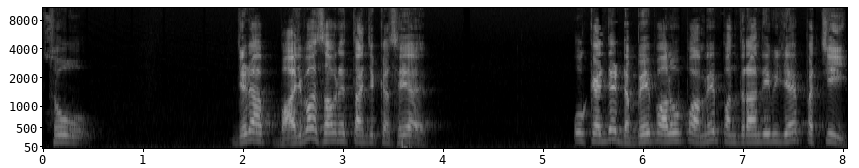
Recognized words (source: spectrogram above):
ਸੋ ਜਿਹੜਾ ਬਾਜਵਾ ਸਾਹਿਬ ਨੇ ਤੰਜ ਕੱਸਿਆ ਹੈ, ਉਹ ਕਹਿੰਦੇ ਡੱਬੇ ਪਾ ਲਓ, ਭਾਵੇਂ 15 ਦੀ ਵੀ ਜਾਏ 25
